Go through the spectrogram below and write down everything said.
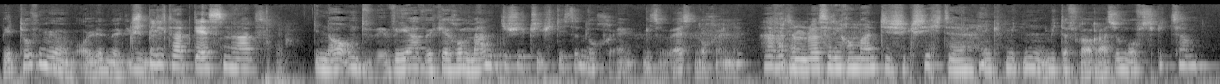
Beethoven, ja, alle möglichen. Gespielt hat, gegessen hat. Genau, und wer, welche romantische Geschichte ist denn noch ein, ist, weiß noch eine? Ah, warte mal, was war die romantische Geschichte? Hängt mit, mit der Frau Rasumowski zusammen.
